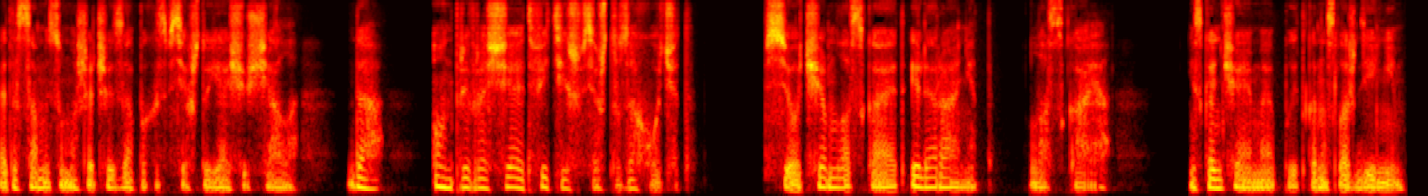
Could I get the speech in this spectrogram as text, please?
Это самый сумасшедший запах из всех, что я ощущала. Да, он превращает в фетиш все, что захочет. Все, чем ласкает или ранит, лаская. Нескончаемая пытка наслаждением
